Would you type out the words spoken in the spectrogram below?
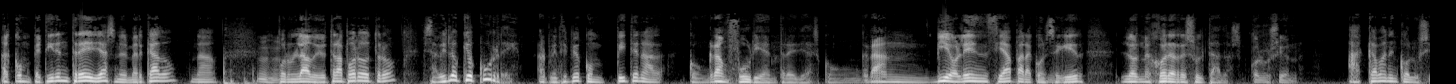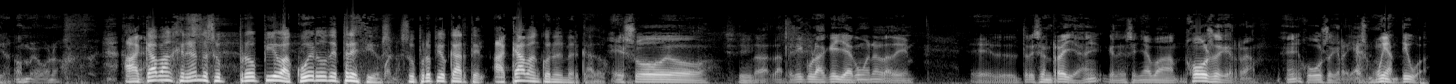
a competir entre ellas en el mercado, una por un lado y otra por otro, ¿sabéis lo que ocurre? Al principio compiten al, con gran furia entre ellas, con gran violencia para conseguir los mejores resultados. Colusión. Acaban en colusión. Hombre, bueno. Acaban generando su propio acuerdo de precios, su propio cártel. Acaban con el mercado. Eso, la, película aquella, ¿cómo era? La de el Tres en Reya, ¿eh? que le enseñaba Juegos de Guerra. ¿eh? Juegos de Guerra, ya es muy antigua.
